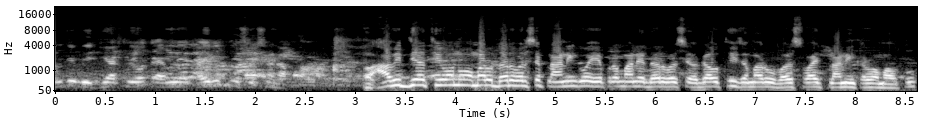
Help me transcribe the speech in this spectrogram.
જે વિદ્યાર્થીઓ હતા એમને કઈ રીતનું શિક્ષણ આપવામાં આ વિદ્યાર્થીઓનું અમારું દર વર્ષે પ્લાનિંગ હોય એ પ્રમાણે દર વર્ષે અગાઉથી જ અમારું વર્ષ વાઇઝ પ્લાનિંગ કરવામાં આવતું.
